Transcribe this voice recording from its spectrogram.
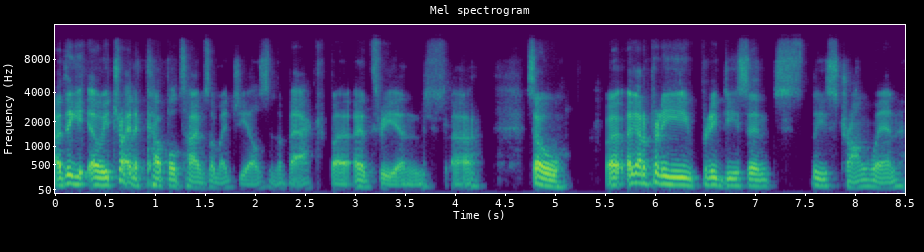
I think he, oh, tried a couple times on my GLs in the back, but I had three, and uh, so I got a pretty pretty decently strong win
